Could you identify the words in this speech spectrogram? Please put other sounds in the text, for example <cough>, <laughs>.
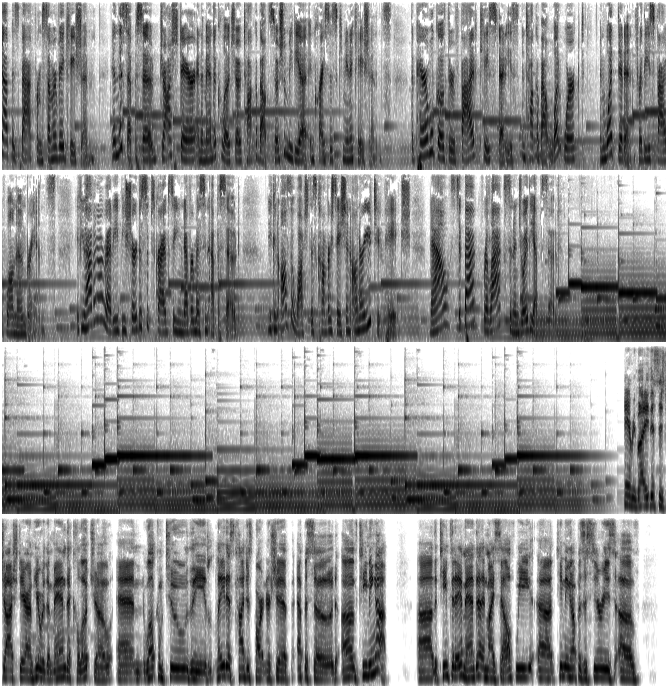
Up is back from summer vacation. In this episode, Josh Dare and Amanda Colocho talk about social media and crisis communications. The pair will go through five case studies and talk about what worked and what didn't for these five well known brands. If you haven't already, be sure to subscribe so you never miss an episode. You can also watch this conversation on our YouTube page. Now, sit back, relax, and enjoy the episode. Everybody, this is Josh Dare. I'm here with Amanda Colocho, and welcome to the latest Hodges Partnership episode of Teaming Up. Uh, the team today, Amanda and myself, we uh, teaming up as a series of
